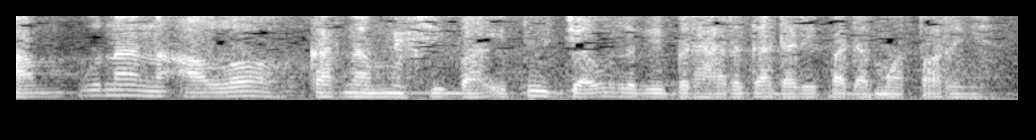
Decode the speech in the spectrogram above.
Ampunan Allah karena musibah itu jauh lebih berharga daripada motornya.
